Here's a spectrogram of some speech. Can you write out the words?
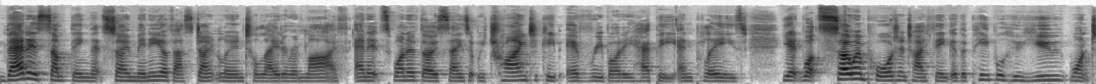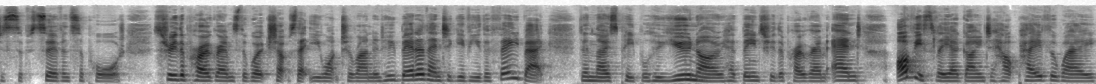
that is something that so many of us don't learn till later in life. And it's one of those things that we're trying to keep everybody happy and pleased. Yet what's so important, I think, are the people who you want to serve and support through the programs, the workshops that you want to run, and who better than to give you the feedback than those people who you know have been through the program and obviously are going to help pave the way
